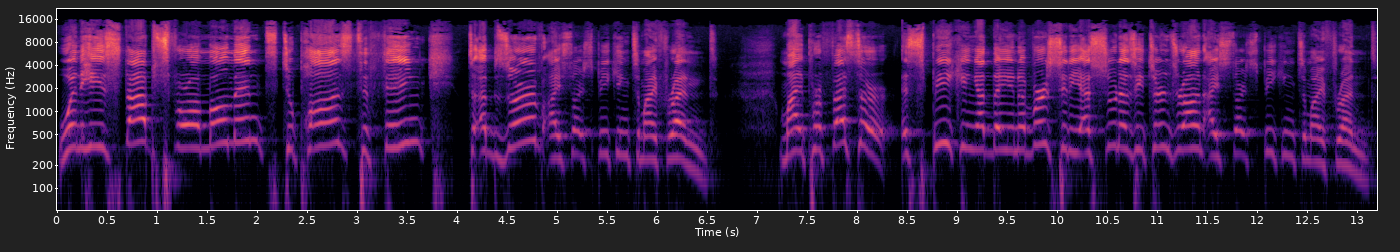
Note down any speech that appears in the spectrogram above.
When he stops for a moment to pause, to think, to observe, I start speaking to my friend. My professor is speaking at the university. As soon as he turns around, I start speaking to my friend.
